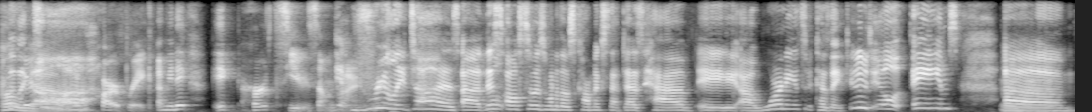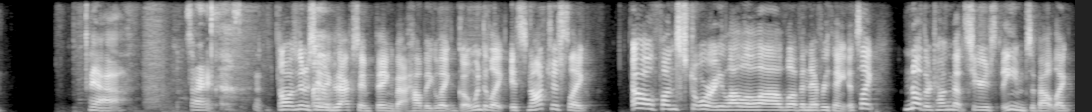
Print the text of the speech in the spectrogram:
Oh, There's a lot of heartbreak. I mean, it it hurts you sometimes. It really does. Uh, this also is one of those comics that does have a uh, warnings because they do deal with themes. Mhm. Um, yeah. Sorry. I was gonna say the Um, exact same thing about how they like go into like it's not just like oh fun story la la la love and everything. It's like no, they're talking about serious themes about like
